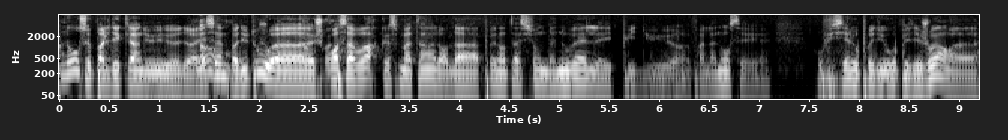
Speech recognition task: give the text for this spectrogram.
non, c'est pas le déclin du, de l'ASM, pas du tout. je crois savoir que ce matin, lors de la présentation de la nouvelle et puis du, enfin l'annonce officielle auprès du groupe et des joueurs,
